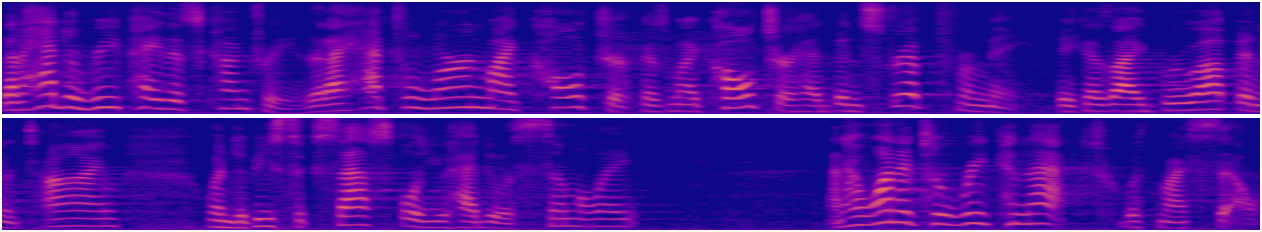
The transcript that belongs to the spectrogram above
that I had to repay this country, that I had to learn my culture because my culture had been stripped from me because I grew up in a time when to be successful you had to assimilate. And I wanted to reconnect with myself.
